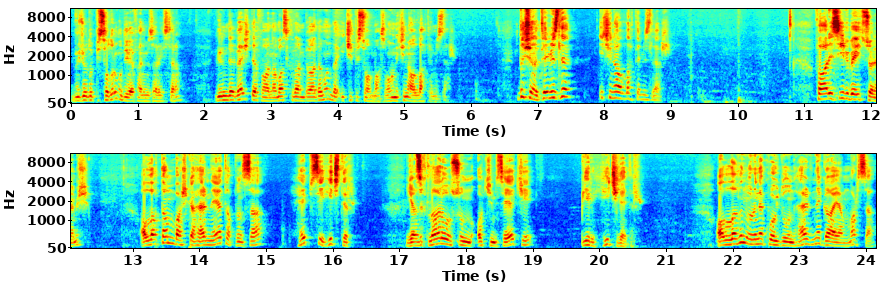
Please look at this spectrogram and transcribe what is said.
vücudu pis olur mu diyor Efendimiz Aleyhisselam. Günde beş defa namaz kılan bir adamın da içi pis olmaz. Onun içini Allah temizler. Dışını temizle, içini Allah temizler. Farisi bir beyit söylemiş. Allah'tan başka her neye tapınsa hepsi hiçtir. Yazıklar olsun o kimseye ki bir hiç iledir. Allah'ın önüne koyduğun her ne gayen varsa,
